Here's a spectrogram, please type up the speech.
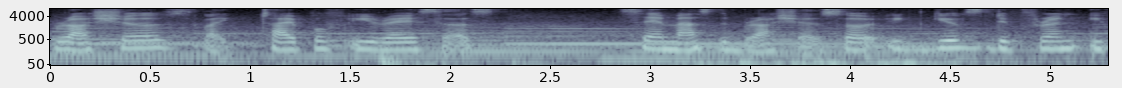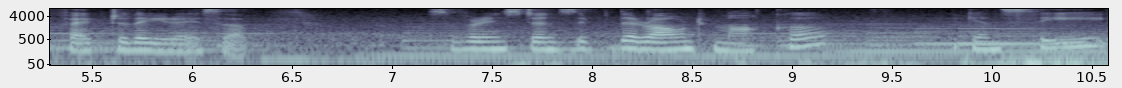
brushes like type of erasers same as the brushes. So it gives different effect to the eraser. So for instance if the round marker you can see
